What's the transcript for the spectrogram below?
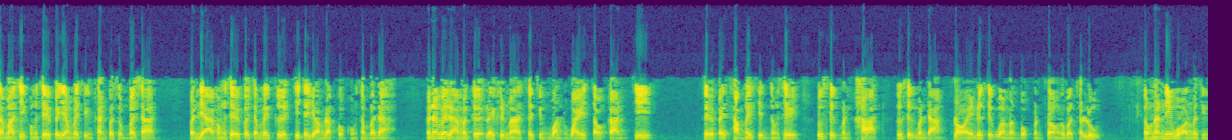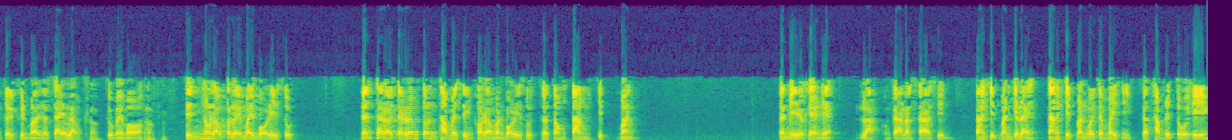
สมาธิของเธอก็ยังไม่ถึงขั้นปฐมฌานปัญญาของเธอก็จะไม่เกิดที่จะยอมรับกฎของธรรมดา เพราะฉะนั้นเวลามาเกิดอะไรขึ้นมา เธอจึงหวั่นไหวต่อการที่เธอไปทำให้ศีลของเธอ รู้สึกมันขาด รู้สึกมันด่างพร้อย รู้สึกว่ามันบกมันพร่องหรือว่าทะลุ ตรงนั้นนิวรณ์มันถึงเกิดขึ้นมาจากใจเราครับถูกไหมหมอครับศีลของเราก็เลยไม่บริสุทธิ์ นั้นถ้าเราจะเริ่มต้นทำให้ศีลของเรามันบริสุทธิ์ เธอต้องตั้งจิตมั่น นั่นมีอยู่แค่เนี้ย หลักของการรักษาศีลตั้งจิตมั่นคืออะไร ตั้งจิตมั่นว่าจะไม่กระทำด้วยตัวเอง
